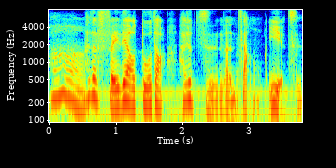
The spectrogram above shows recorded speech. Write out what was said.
啊。它的肥料多到它就只能长叶子，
